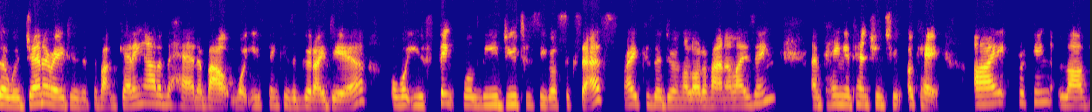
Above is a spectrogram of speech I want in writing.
so with generators it's about getting out of the head about what you think is a good idea or what you think will lead you to see your success right because they're doing a lot of analyzing and paying attention to okay I freaking love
